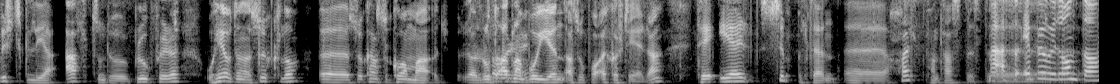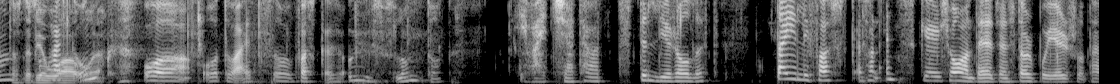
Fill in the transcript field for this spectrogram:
virkelig alt som du har bruk for, og hevet denne syklo, uh, så kan du komme rundt alle bøyen, altså på Økkerstera. Det er simpelthen uh, helt fantastisk. Men altså, jeg bor i London, som helt ung, og, og, du vet, så folk er, ui, så London, Jeg vet ikke, det var stille rollet. Deilig folk, en sånn ensker, sånn det er en storbojer, så det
